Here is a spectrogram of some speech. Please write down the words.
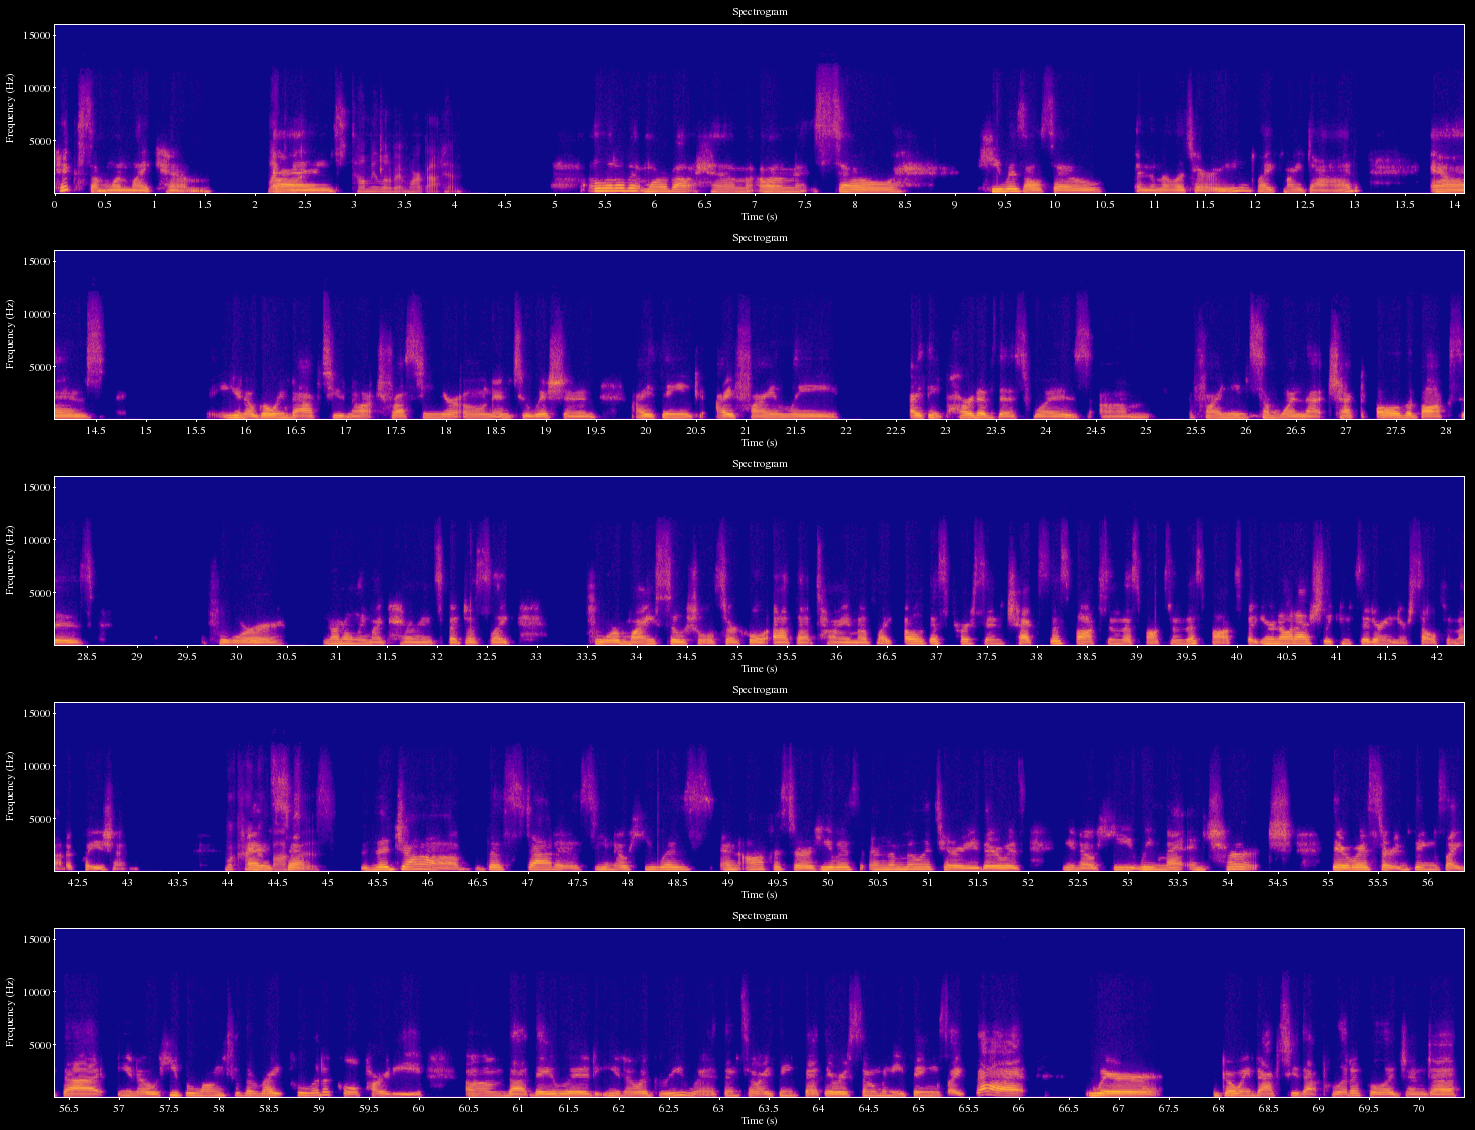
pick someone like him. Like and what? tell me a little bit more about him. A little bit more about him. Um, so he was also in the military, like my dad. And, you know, going back to not trusting your own intuition, I think I finally I think part of this was um, finding someone that checked all the boxes for not only my parents, but just like for my social circle at that time of like, oh, this person checks this box and this box and this box, but you're not actually considering yourself in that equation. What kind and of boxes? So the job, the status, you know, he was an officer, he was in the military, there was you know he we met in church there were certain things like that you know he belonged to the right political party um, that they would you know agree with. And so i think that there were so many things like that where going back to that political agenda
